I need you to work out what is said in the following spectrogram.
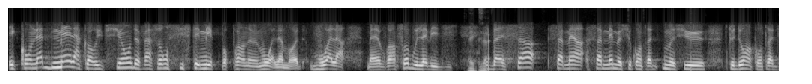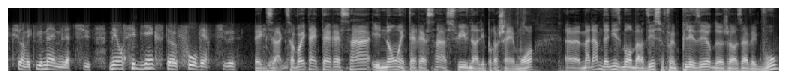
et qu'on admet la corruption de façon systémique, pour prendre un mot à la mode. Voilà. Ben, François, vous l'avez dit. Exact. Et eh ben, ça, ça met, ça met M. Contra Monsieur Trudeau en contradiction avec lui-même là-dessus. Mais on sait bien que c'est un faux vertueux. Exact. Ça va être intéressant et non intéressant à suivre dans les prochains mois. Euh, Madame Denise Bombardier, ça fait un plaisir de jaser avec vous.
